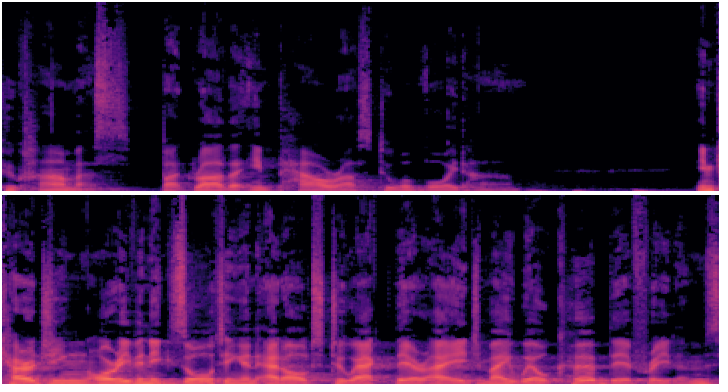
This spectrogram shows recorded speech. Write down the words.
to harm us, but rather empower us to avoid harm. Encouraging or even exhorting an adult to act their age may well curb their freedoms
